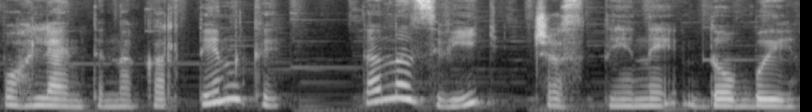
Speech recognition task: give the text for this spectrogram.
погляньте на картинки та назвіть частини доби.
